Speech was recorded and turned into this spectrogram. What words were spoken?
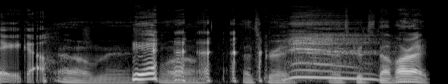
there you go. Oh man! Wow, that's great. That's good stuff. All right,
